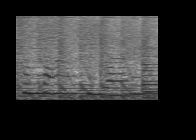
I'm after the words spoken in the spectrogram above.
someone who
